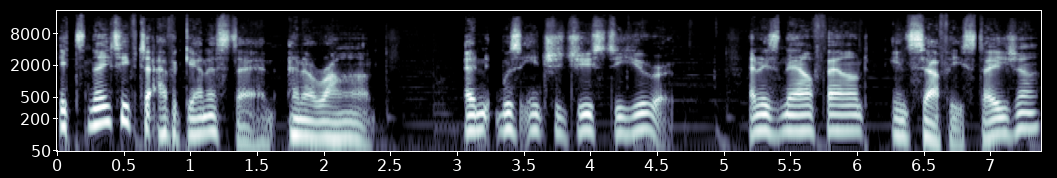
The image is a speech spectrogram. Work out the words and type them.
It's native to Afghanistan and Iran and was introduced to Europe and is now found in Southeast Asia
